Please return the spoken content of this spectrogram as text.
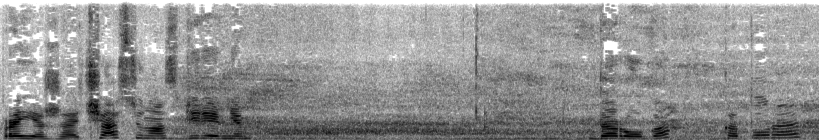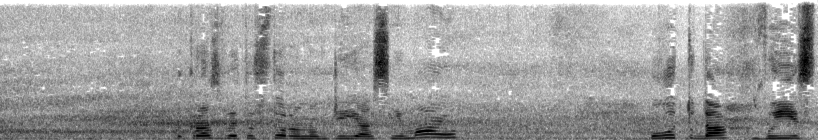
проезжая часть у нас в деревне. Дорога, которая как раз в эту сторону, где я снимаю. Вот туда выезд.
